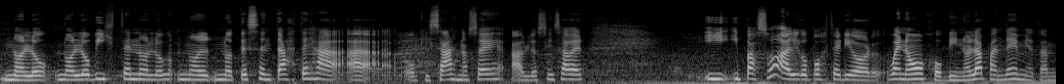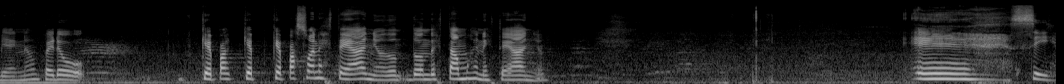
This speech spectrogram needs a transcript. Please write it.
no lo, no lo viste, no, lo, no, no te sentaste a, o quizás, no sé, hablo sin saber, y, pasó algo posterior. Bueno, ojo, vino la pandemia también, ¿no? Pero, ¿qué, qué, qué pasó en este año? ¿Dónde estamos en este año? Eh, sí,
